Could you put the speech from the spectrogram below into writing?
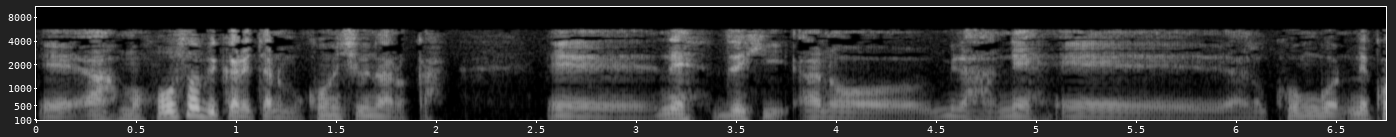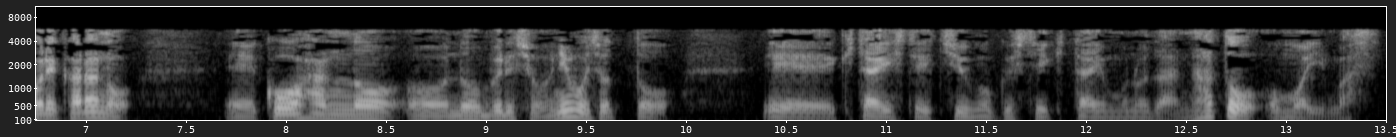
えーあ、もう放送日から言ったらも今週なのか。えね、ぜひ、あの、皆さんね、えあの今後ね、これからの、え後半のノーベル賞にもちょっと、え期待して注目していきたいものだなと思います。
